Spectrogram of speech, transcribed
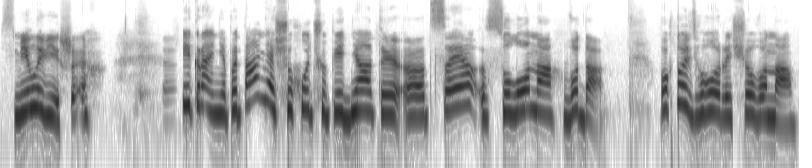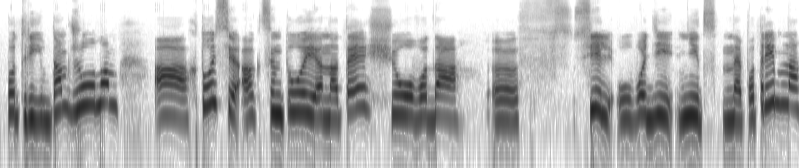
сміливіше. І крайнє питання, що хочу підняти, е, це солона вода. Бо хтось говорить, що вона потрібна бджолам, а хтось акцентує на те, що вода, сіль у воді ніц не потрібна,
